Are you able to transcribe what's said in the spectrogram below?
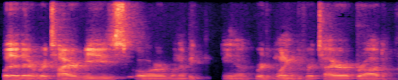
whether they're retirees or want to be, you know, wanting to retire abroad,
